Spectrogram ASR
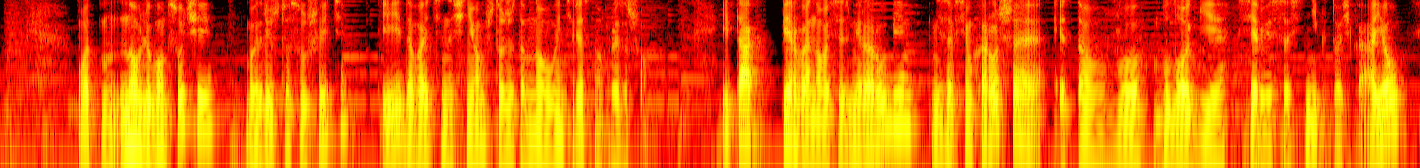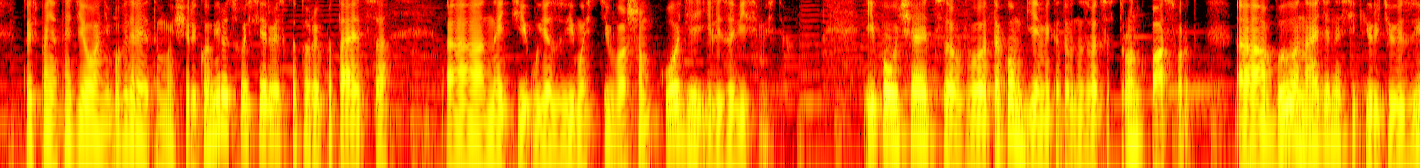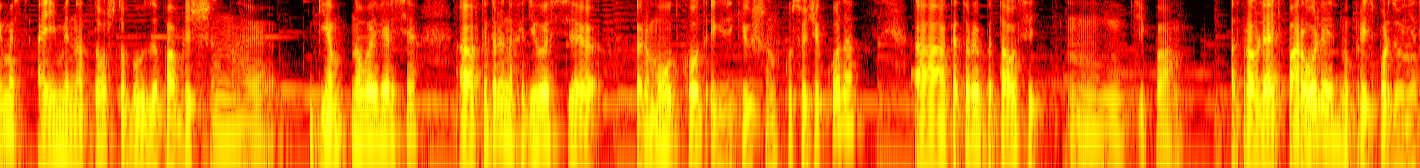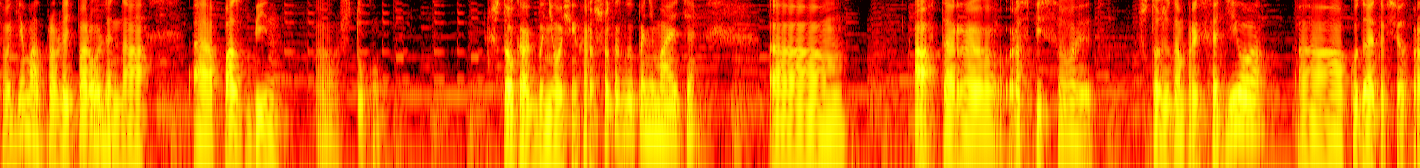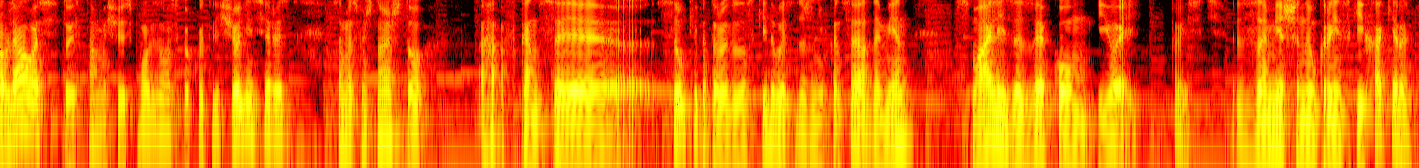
Вот, но в любом случае, благодарю, что слушаете, и давайте начнем, что же там нового интересного произошло. Итак, первая новость из мира Ruby, не совсем хорошая, это в блоге сервиса sneak.io, то есть, понятное дело, они благодаря этому еще рекламируют свой сервис, который пытается э, найти уязвимости в вашем коде или зависимостях. И получается, в таком геме, который называется Strong Password, э, была найдена security уязвимость, а именно то, что был запаблишен э, гем, новая версия, э, в которой находилась Remote Code Execution, кусочек кода, который пытался типа отправлять пароли, ну, при использовании этого гема, отправлять пароли на pastbin а, штуку. Что как бы не очень хорошо, как вы понимаете. Автор э, расписывает, что же там происходило, куда это все отправлялось, то есть там еще использовался какой-то еще один сервис. Самое смешное, что в конце ссылки, которая туда скидывается, даже не в конце, а домен smiley.zz.com.ua. То есть замешаны украинские хакеры.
